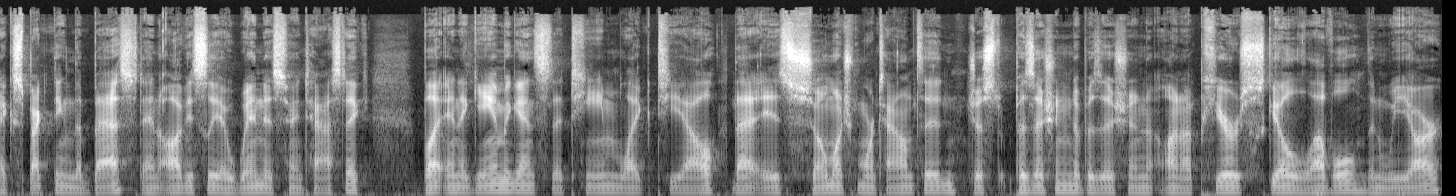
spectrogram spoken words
expecting the best, and obviously a win is fantastic. But in a game against a team like TL that is so much more talented, just position to position on a pure skill level than we are,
